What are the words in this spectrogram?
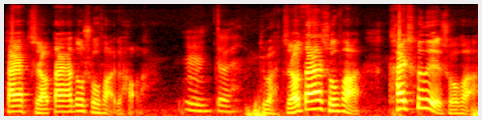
大家只要大家都守法就好了，嗯，对，对吧？只要大家守法，开车的也守法，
